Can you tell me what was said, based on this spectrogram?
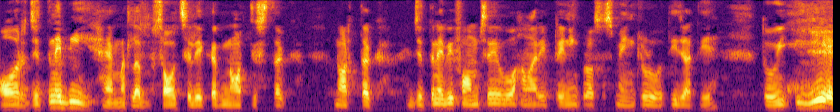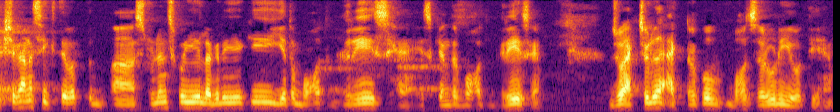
और जितने भी हैं मतलब साउथ से लेकर नॉर्थ ईस्ट तक नॉर्थ तक, जितने भी फॉर्म्स है, वो हमारी ट्रेनिंग प्रोसेस में इंक्लूड होती जाती है। तो ये यक्षगाना सीखते वक्त स्टूडेंट्स को ये लग रही है कि ये तो बहुत ग्रेस है, इसके अंदर बहुत ग्रेस है, जो एक्चुअली एक्टर को बहुत ज़रूरी होती है।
